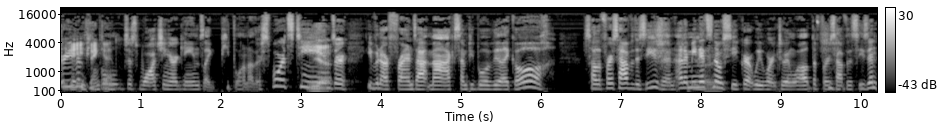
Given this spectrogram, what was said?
or even people thinking. just watching our games, like people on other sports teams, Yeah. or even our friends at Max. Some people would be like, "Oh, saw the first half of the season," and I mean, it's no secret we weren't doing well at the first half of the season.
